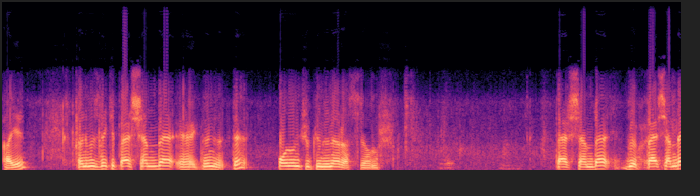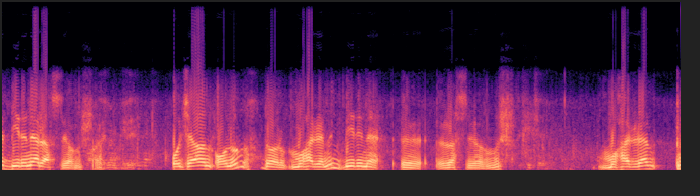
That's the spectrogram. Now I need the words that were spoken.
ayı önümüzdeki Perşembe günü de 10. gününe rastlıyormuş. Perşembe Perşembe birine rastlıyormuş. Ocağın onu doğru Muharrem'in birine e, rastlıyormuş. Muharrem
